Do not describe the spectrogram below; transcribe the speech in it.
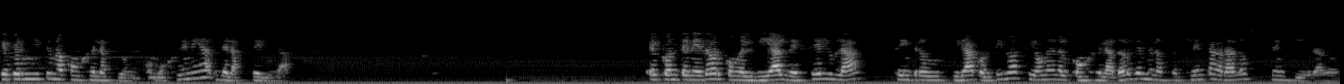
que permite una congelación homogénea de las células. El contenedor con el vial de células se introducirá a continuación en el congelador de menos 80 grados centígrados.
